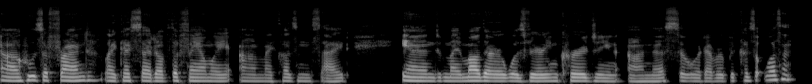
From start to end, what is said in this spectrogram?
uh, who's a friend, like I said, of the family on my cousin's side, and my mother was very encouraging on this or whatever because it wasn't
